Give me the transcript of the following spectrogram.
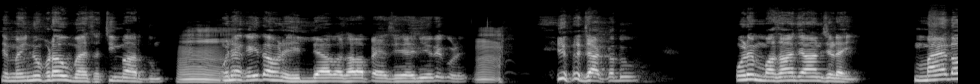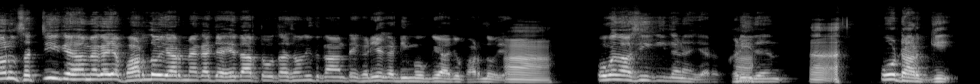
ਤੇ ਮੈਨੂੰ ਫੜਾਊ ਮੈਂ ਸੱਚੀ ਮਾਰ ਦੂੰ। ਹੂੰ। ਉਹਨੇ ਕਹੀਦਾ ਹੁਣ ਹਿੱਲਿਆ ਵਾ ਸਾਲਾ ਪੈਸੇ ਹੈ ਨਹੀਂ ਇਹਦੇ ਕੋਲੇ। ਹੂੰ। ਇਹ ਤਾਂ ਜੱਕ ਦੂ। ਉਹਨੇ ਮਸਾਂ ਜਾਨ ਛੜਾਈ ਮੈਂ ਤਾਂ ਉਹਨੂੰ ਸੱਚੀ ਕਿਹਾ ਮੈਂ ਕਿਹਾ ਯਾ ਫੜ ਲਓ ਯਾਰ। ਮੈਂ ਕਿਹਾ ਜਹੇਦਾਰ ਤੋਂ ਤਾਂ ਸੋਹਣੀ ਦੁਕਾਨ ਤੇ ਖੜੀ ਹੈ ਗੱਡੀ ਮੋਗੇ ਆਜੋ ਫੜ ਲਓ ਯਾਰ। ਹਾਂ। ਉਹ ਕਹਿੰਦਾ ਅਸੀਂ ਕੀ ਲੈਣਾ ਯਾਰ? ਖੜੀ। ਰਹਿਣ ਦੇ। ਹਾਂ। ਉਹ ਡਰ ਗਈ।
